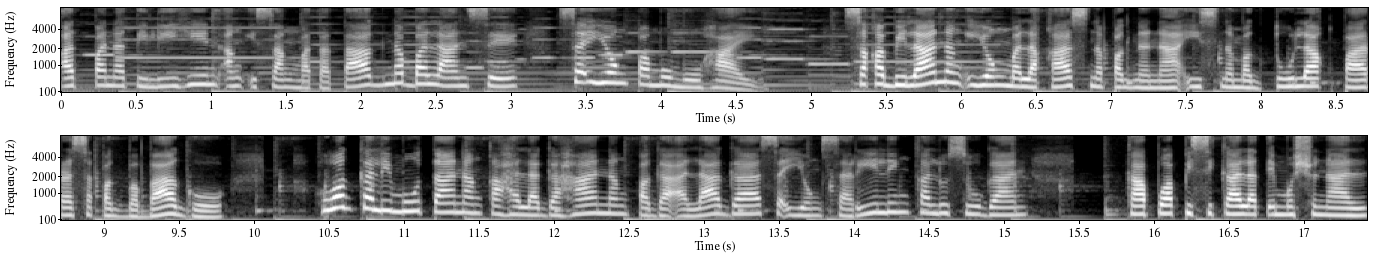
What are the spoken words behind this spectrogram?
at panatilihin ang isang matatag na balanse sa iyong pamumuhay. Sa kabila ng iyong malakas na pagnanais na magtulak para sa pagbabago, huwag kalimutan ang kahalagahan ng pag-aalaga sa iyong sariling kalusugan, kapwa pisikal at emosyonal,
